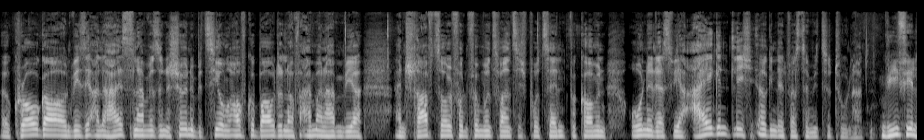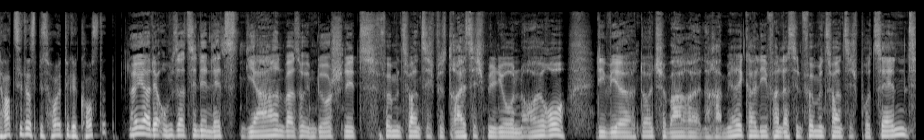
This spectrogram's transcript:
äh, Kroger und wie sie alle heißen, haben wir so eine schöne Beziehung aufgebaut und auf einmal haben wir einen Strafzoll von 25 Prozent bekommen, ohne dass wir eigentlich irgendetwas damit zu tun hatten. Wie viel hat Sie das bis heute gekostet? Naja, der Umsatz in den letzten Jahren war so im Durchschnitt 25 bis 30 30 Millionen Euro, die wir deutsche Ware nach Amerika liefern. Das sind 25 Prozent.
